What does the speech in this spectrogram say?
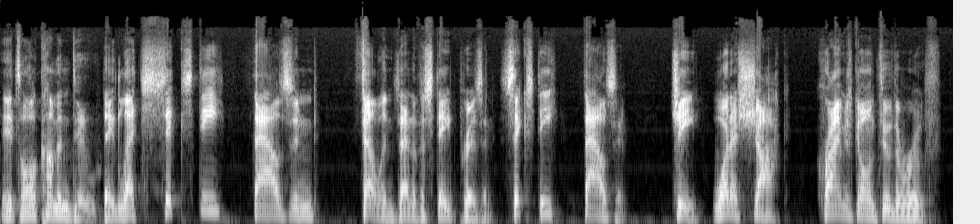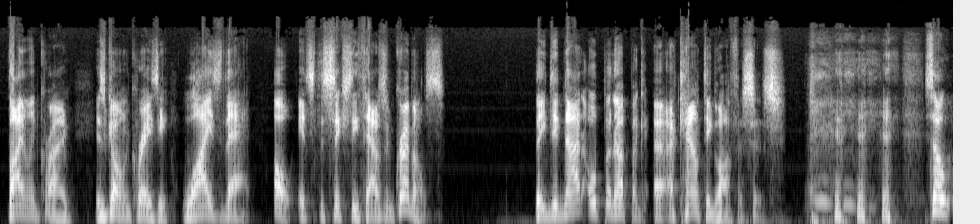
it's all coming due. They let sixty thousand felons out of the state prison. Sixty thousand. Gee, what a shock! Crime is going through the roof. Violent crime is going crazy. Why is that? Oh, it's the sixty thousand criminals. They did not open up uh, accounting offices. So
